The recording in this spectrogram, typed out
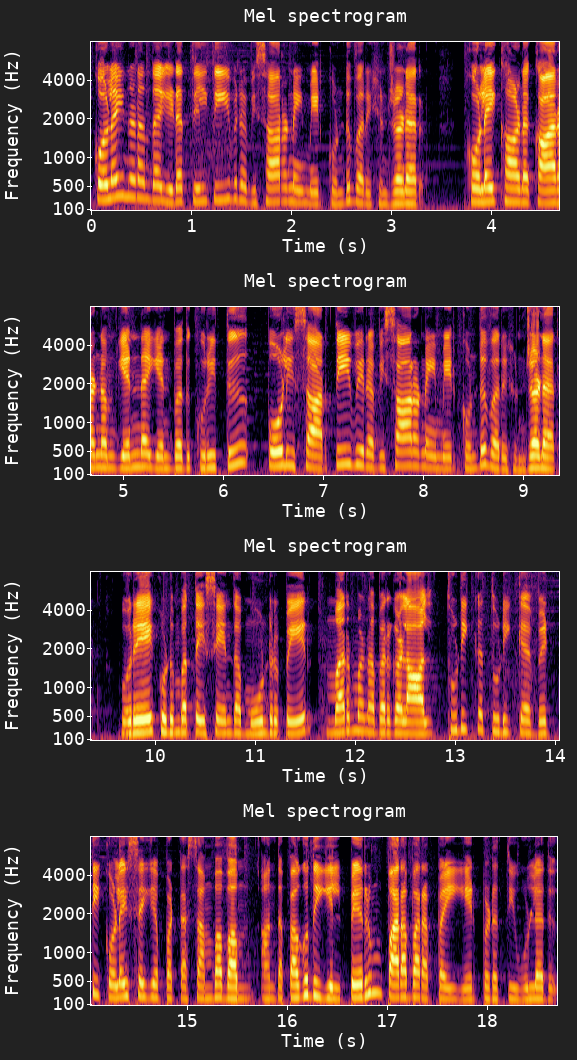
கொலை நடந்த இடத்தில் தீவிர விசாரணை மேற்கொண்டு வருகின்றனர். கொலைக்கான காரணம் என்ன என்பது குறித்து போலீசார் தீவிர விசாரணை மேற்கொண்டு வருகின்றனர். ஒரே குடும்பத்தை சேர்ந்த மூன்று பேர் மர்ம நபர்களால் துடிக்க துடிக்க வெட்டி கொலை செய்யப்பட்ட சம்பவம் அந்த பகுதியில் பெரும் பரபரப்பை ஏற்படுத்தியுள்ளது.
